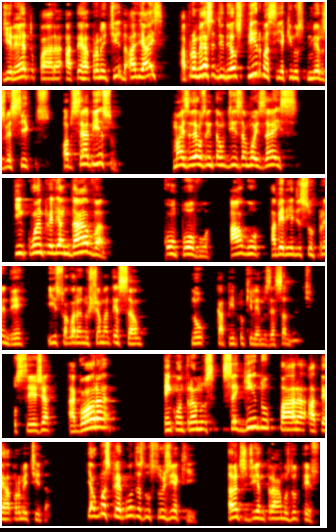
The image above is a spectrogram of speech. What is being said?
Direto para a terra prometida. Aliás, a promessa de Deus firma-se aqui nos primeiros versículos. Observe isso. Mas Deus então diz a Moisés enquanto ele andava com o povo, algo haveria de surpreender. Isso agora nos chama a atenção no capítulo que lemos essa noite. Ou seja, agora encontramos seguindo para a terra prometida. E algumas perguntas nos surgem aqui, antes de entrarmos no texto.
